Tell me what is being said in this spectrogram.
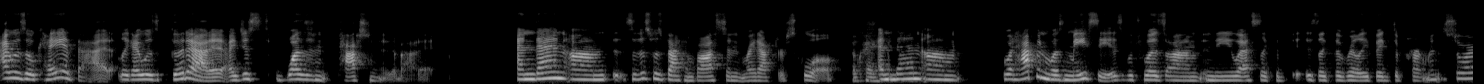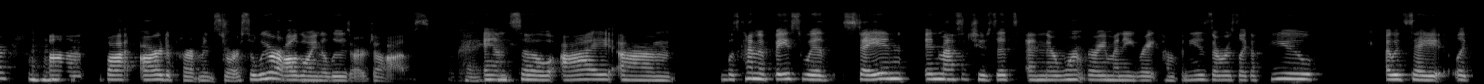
I was okay at that. Like I was good at it. I just wasn't passionate about it. And then um so this was back in Boston right after school. Okay. And then um what happened was Macy's, which was um in the US like the is like the really big department store, mm-hmm. um bought our department store. So we were all going to lose our jobs. Okay. And so I um was kind of faced with stay in in Massachusetts and there weren't very many great companies. There was like a few I would say like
